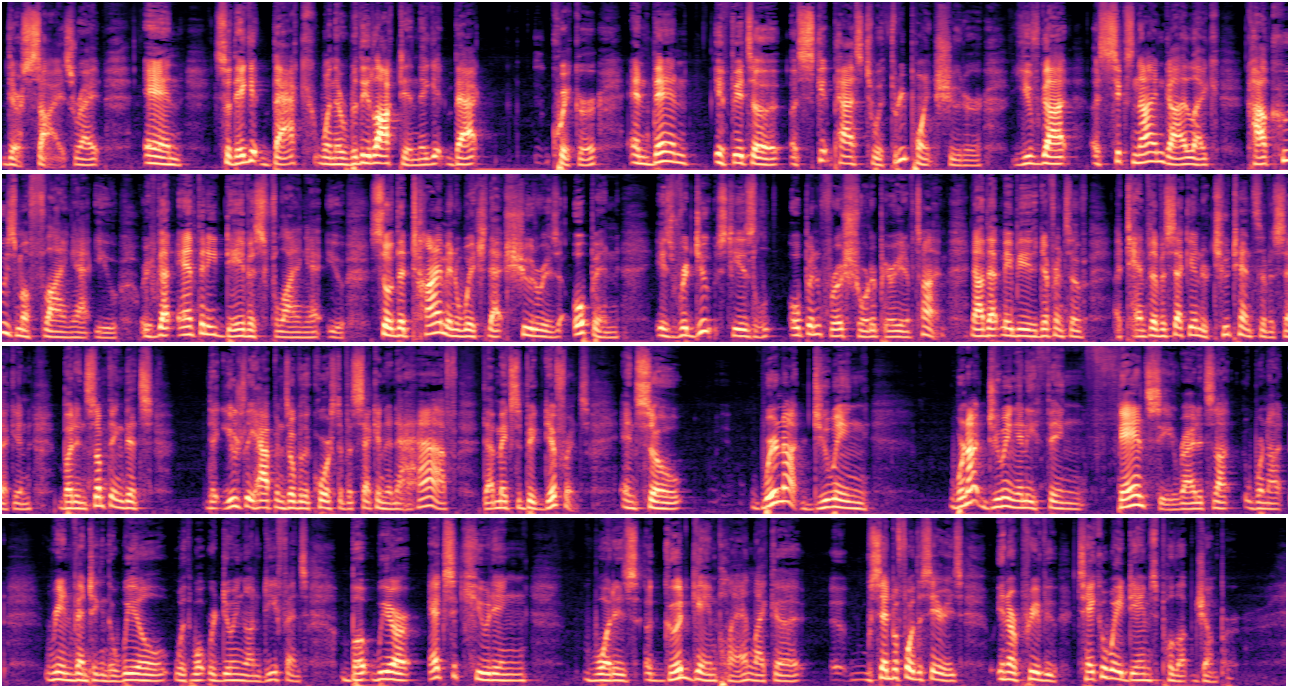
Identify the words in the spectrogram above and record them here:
their size, right? And so they get back when they're really locked in, they get back quicker. And then if it's a, a skip pass to a three point shooter, you've got a six nine guy like Kyle Kuzma flying at you, or you've got Anthony Davis flying at you. So the time in which that shooter is open is reduced. He is open for a shorter period of time. Now that may be the difference of a tenth of a second or two tenths of a second, but in something that's that usually happens over the course of a second and a half, that makes a big difference. And so we're not doing we're not doing anything fancy, right? It's not we're not reinventing the wheel with what we're doing on defense, but we are executing what is a good game plan, like a said before the series in our preview, take away Dame's pull up jumper.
